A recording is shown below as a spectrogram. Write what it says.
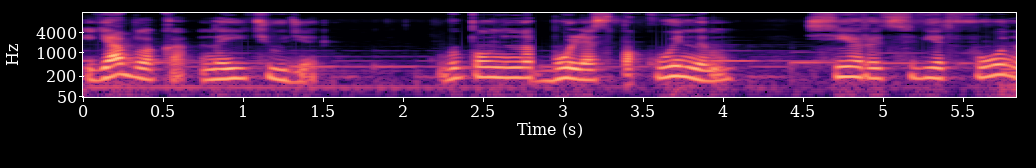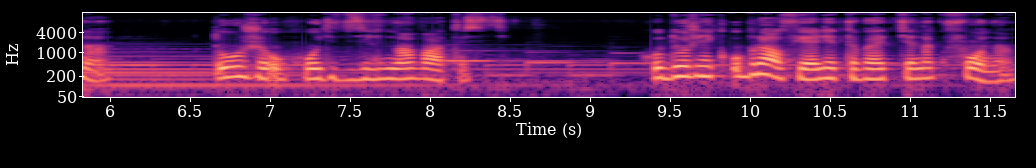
Яблоко на этюде – выполнена более спокойным. Серый цвет фона тоже уходит в зеленоватость. Художник убрал фиолетовый оттенок фона.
